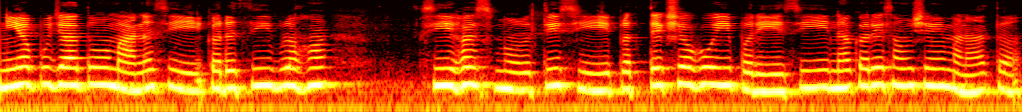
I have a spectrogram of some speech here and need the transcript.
नियपूजा तु मानसी करसी ब्रह सिंह स्मृतीसी प्रत्यक्ष होई परेसी न करे संशय मनात।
